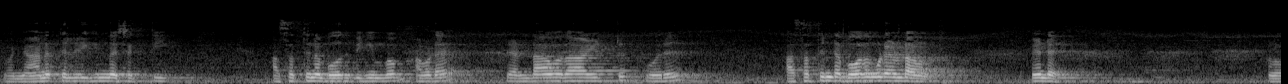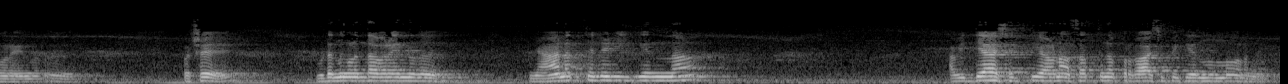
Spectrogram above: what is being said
അപ്പൊ ജ്ഞാനത്തിലിരിക്കുന്ന ശക്തി അസത്തിനെ ബോധിപ്പിക്കുമ്പം അവിടെ രണ്ടാമതായിട്ട് ഒരു അസത്തിന്റെ ബോധം കൂടെ ഉണ്ടാവും. വേണ്ടേ? എന്ന് പറയുന്നത്. പക്ഷേ ഇവിടെ നിങ്ങൾ എന്താ പറയുന്നത്? ജ്ഞാനത്തിലിരിക്കുന്ന അവിദ്യാശക്തിയാണ് അസത്തിനെ പ്രകാശിപ്പിക്കുന്നതെന്ന് പറഞ്ഞു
